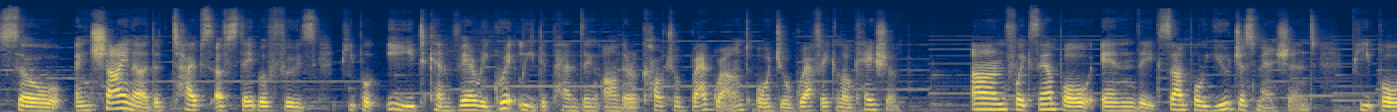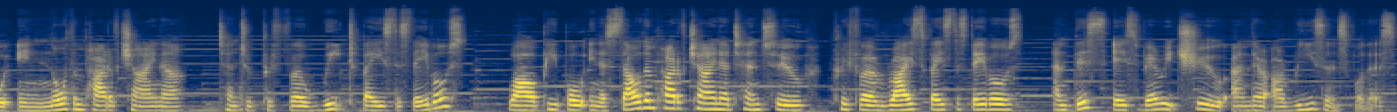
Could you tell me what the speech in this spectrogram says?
So, in China, the types of staple foods people eat can vary greatly depending on their cultural background or geographic location. And for example, in the example you just mentioned, people in northern part of China tend to prefer wheat-based staples, while people in the southern part of China tend to prefer rice-based staples. And this is very true, and there are reasons for this.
